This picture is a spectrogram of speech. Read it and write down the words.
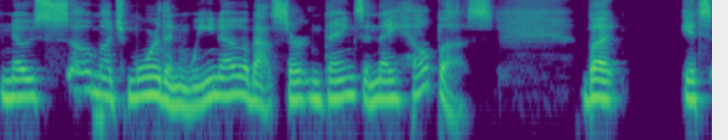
knows so much more than we know about certain things and they help us. But it's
